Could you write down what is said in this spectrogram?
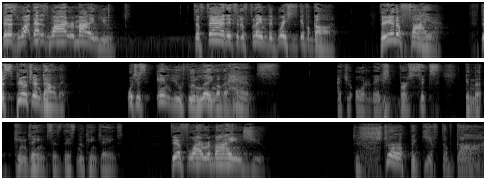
That is why, that is why I remind you to fan into the flame the gracious gift of God, the inner fire, the spiritual endowment, which is in you through the laying of the hands at your ordination. Verse 6 in the King James says this, New King James. Therefore, I remind you to stir up the gift of God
